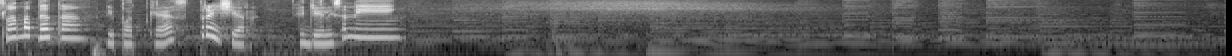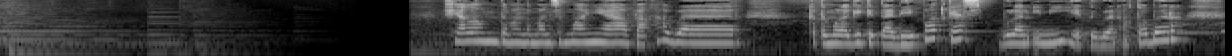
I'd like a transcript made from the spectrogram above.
Selamat datang di podcast Treasure. Enjoy listening. Shalom teman-teman semuanya, apa kabar? Ketemu lagi kita di podcast bulan ini yaitu bulan Oktober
